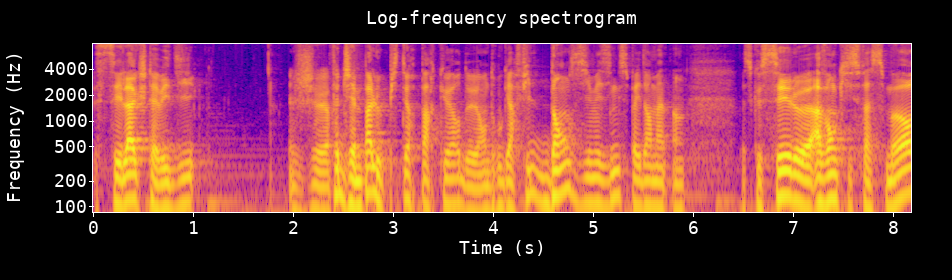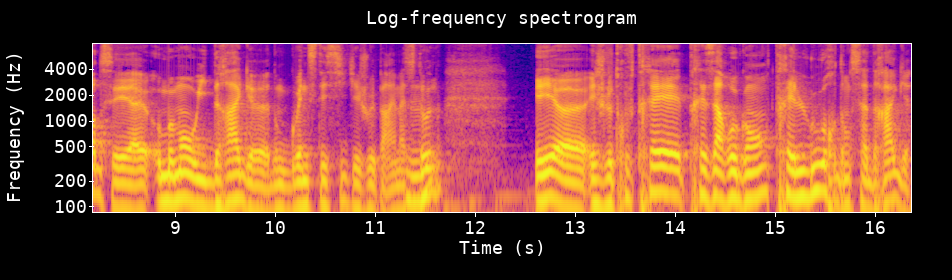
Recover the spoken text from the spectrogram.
c'est là que je t'avais dit. Je, en fait, j'aime pas le Peter Parker de Andrew Garfield dans The Amazing Spider-Man 1. Parce que c'est le avant qu'il se fasse mordre, c'est euh, au moment où il drague euh, donc Gwen Stacy qui est jouée par Emma Mhm. Stone. Et, euh, et je le trouve très très arrogant, très lourd dans sa drague.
